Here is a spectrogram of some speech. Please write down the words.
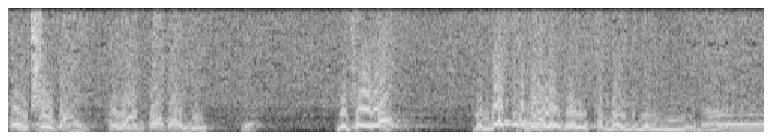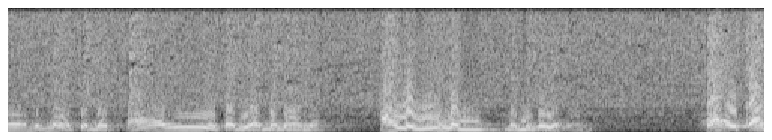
ก็สู้ไปพยายามต่อไปอีกเนี่ยไม่ใช่ว่ามันแวบเข้ามาแล้วโอ้ยทำไมมันยังมีอยู่นะ มันน่าจะหมดไปปฏิบัติมานานแล้วไอ้อย่างนี้มันมันไม่ใช่อย่างนั้น เพราะไอ้การ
